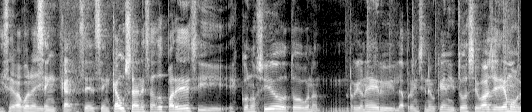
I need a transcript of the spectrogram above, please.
Y se va por ahí. se, enca- se, se encausa en esas dos paredes y es conocido todo, bueno, Río Negro y la provincia de Neuquén y todo ese valle, digamos,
